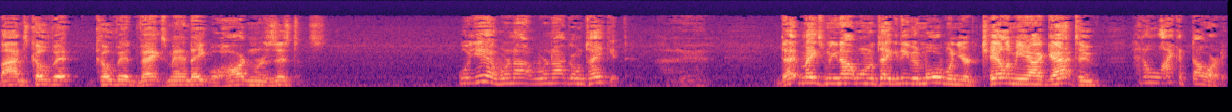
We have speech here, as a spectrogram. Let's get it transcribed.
Biden's COVID COVID vax mandate will harden resistance. Well, yeah, we're not we're not going to take it. That makes me not want to take it even more when you're telling me I got to. I don't like authority.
